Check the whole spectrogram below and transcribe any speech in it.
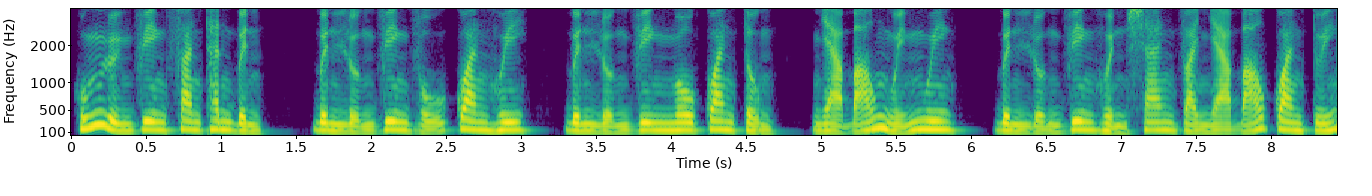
Huấn luyện viên Phan Thanh Bình, bình luận viên Vũ Quang Huy, bình luận viên Ngô Quang Tùng, nhà báo Nguyễn Nguyên, bình luận viên Huỳnh Sang và nhà báo Quang Tuyến.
